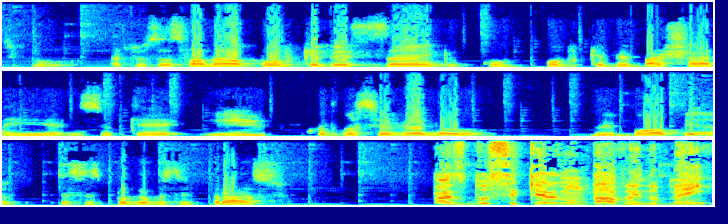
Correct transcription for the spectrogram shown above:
Tipo, as pessoas falam, ah, o povo quer ver sangue, o povo, o povo quer ver baixaria, não sei o quê. E quando você vê no, no Ibope, é- esses programas têm traço. Mas o do Siqueira não tava indo bem?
